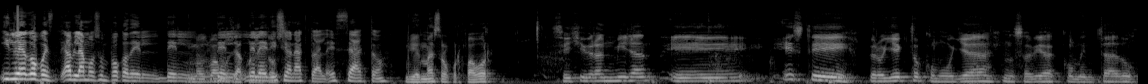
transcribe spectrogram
y luego pues hablamos un poco del, del, de la edición actual. Exacto. Bien, maestro, por favor. Sí, Gibran, mira, eh, este proyecto, como ya nos había comentado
